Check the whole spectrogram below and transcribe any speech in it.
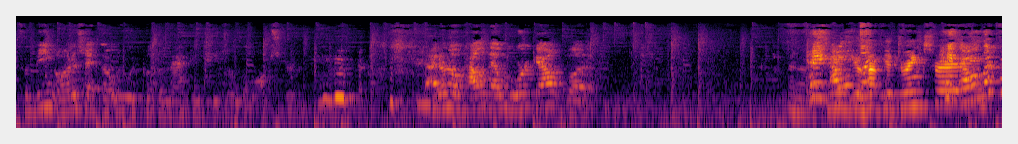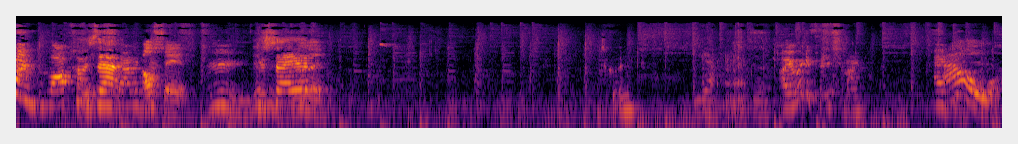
If I'm being honest, I thought we would put the mac and cheese on the lobster. I don't know how that would work out, but Hey, See, you like- have your drinks ready? Hey, I would like my lobster. How's with that? salad. I'll say it. This You is say it? good. It's good. I already finished mine. Ow!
